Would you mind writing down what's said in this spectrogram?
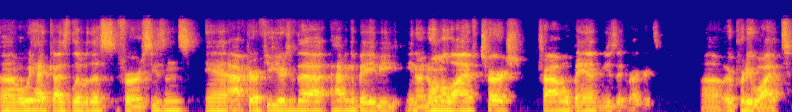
Um, where we had guys live with us for seasons, and after a few years of that, having a baby, you know, normal life, church, travel, band, music, records, uh, we were pretty wiped.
